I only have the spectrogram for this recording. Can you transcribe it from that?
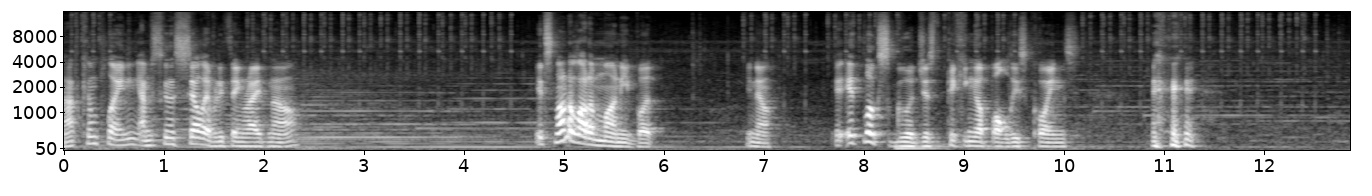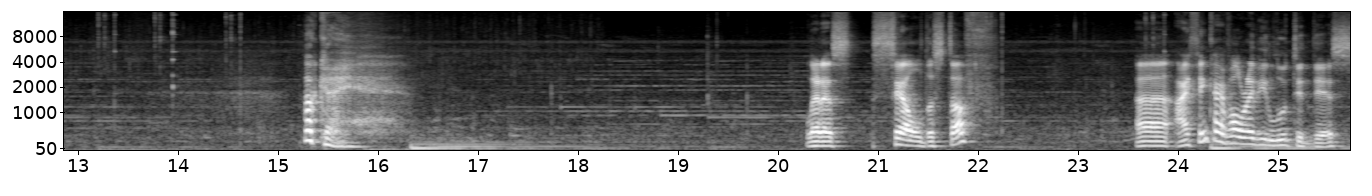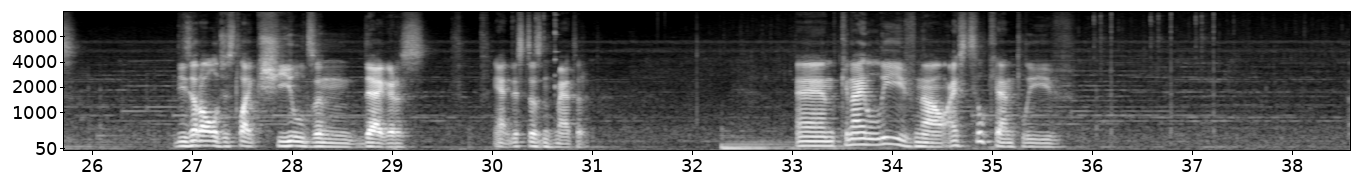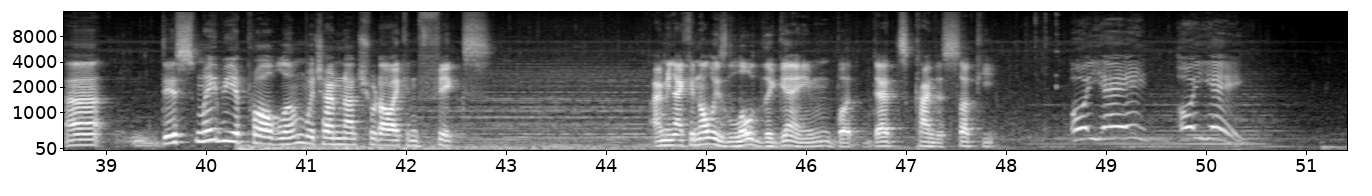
Not complaining. I'm just gonna sell everything right now. It's not a lot of money, but... You know. It, it looks good just picking up all these coins. okay. Let us sell the stuff. Uh, I think I've already looted this. These are all just like shields and daggers. Yeah, this doesn't matter. And can I leave now? I still can't leave. Uh, this may be a problem, which I'm not sure how I can fix. I mean, I can always load the game, but that's kind of sucky. Oyez! Oyez!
